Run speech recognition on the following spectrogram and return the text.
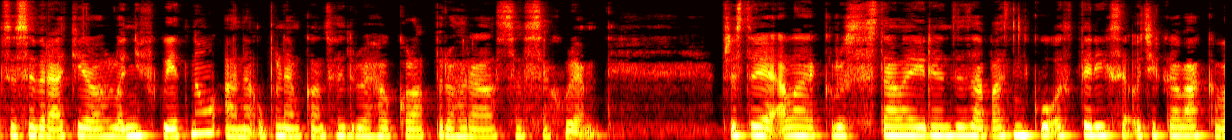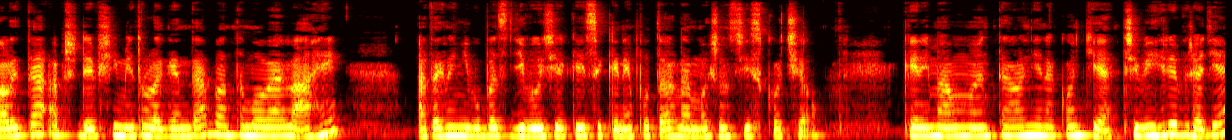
se vrátil loni v květnu a na úplném konci druhého kola prohrál se Sechudem. Přesto je ale Cruz stále jeden ze zápasníků, od kterých se očekává kvalita a především je to legenda bantamové váhy a tak není vůbec divu, že Casey Kenny po téhle možnosti skočil. Kenny má momentálně na kontě tři výhry v řadě,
